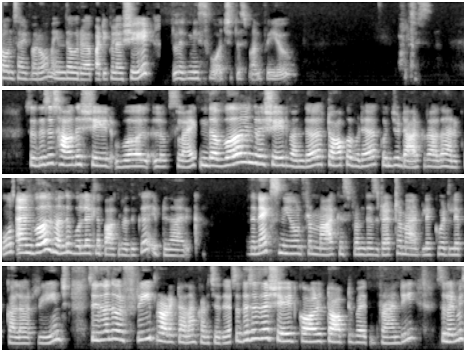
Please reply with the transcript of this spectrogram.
tone side வரும் இந்த ஒரு particular shade. Let me swatch this one for you. Yes. So this is how the shade whirl looks like இந்த வேர்ல்ங்கிற ஷேட் வந்து டாப்பை விட கொஞ்சம் டார்க்கராக தான் இருக்கும் அண்ட் வேர்ல் வந்து புல்லெட்டில் பார்க்குறதுக்கு இப்படி தான் இருக்கு The next nude from MAC is from this Retromat Liquid Lip Color range. So இது வந்து ஒரு ஃப்ரீ ப்ராடக்டாக தான் கிடைச்சது so this is a shade called topped with brandy so let me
